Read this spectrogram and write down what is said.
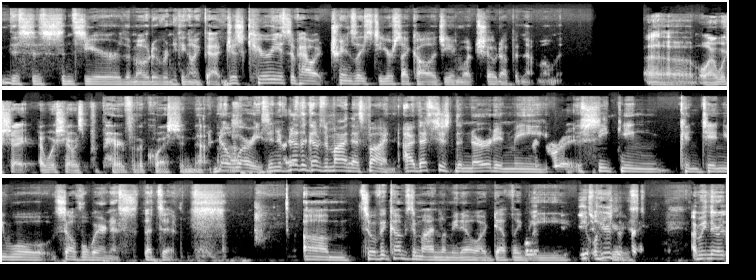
this is sincere, the motive, or anything like that. Just curious of how it translates to your psychology and what showed up in that moment. Uh, well, I wish I, I wish I was prepared for the question. No, no worries. And if nothing comes to mind, that's fine. I, that's just the nerd in me seeking continual self awareness. That's it. Um, so if it comes to mind, let me know. I'd definitely well, be. Here's curious. the thing. I mean, there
